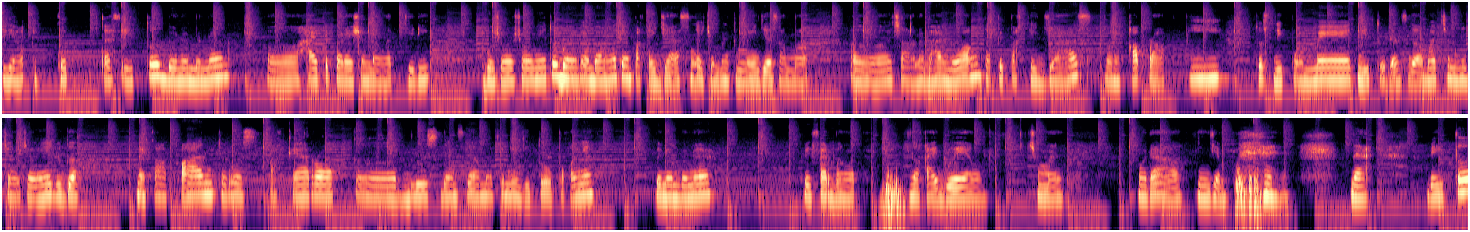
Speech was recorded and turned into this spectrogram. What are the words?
yang ikut tes itu bener-bener uh, high preparation banget. Jadi buat cowok-cowoknya itu banyak banget yang pakai jas nggak cuma kemeja sama uh, celana bahan doang tapi pakai jas lengkap rapi terus di pomade gitu dan segala macam dan cowok-cowoknya juga make upan terus pakai rok ke uh, blues dan segala macam gitu. Pokoknya bener-bener prefer banget. Nggak kayak gue yang cuman modal pinjam. Nah udah itu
